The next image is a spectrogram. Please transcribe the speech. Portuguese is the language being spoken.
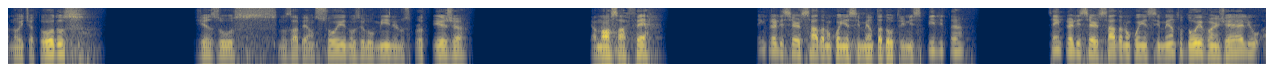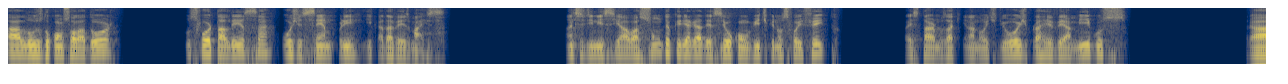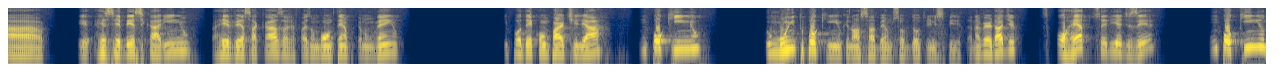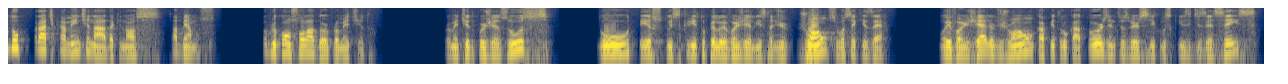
Boa noite a todos. Jesus nos abençoe, nos ilumine, nos proteja. Que a nossa fé, sempre alicerçada no conhecimento da doutrina espírita, sempre alicerçada no conhecimento do Evangelho à luz do Consolador, nos fortaleça hoje, sempre e cada vez mais. Antes de iniciar o assunto, eu queria agradecer o convite que nos foi feito para estarmos aqui na noite de hoje, para rever amigos, para receber esse carinho, para rever essa casa, já faz um bom tempo que eu não venho, e poder compartilhar um pouquinho do muito pouquinho que nós sabemos sobre doutrina espírita. Na verdade, correto seria dizer um pouquinho do praticamente nada que nós sabemos sobre o Consolador prometido. Prometido por Jesus no texto escrito pelo evangelista de João, se você quiser no Evangelho de João, capítulo 14, entre os versículos 15 e 16,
